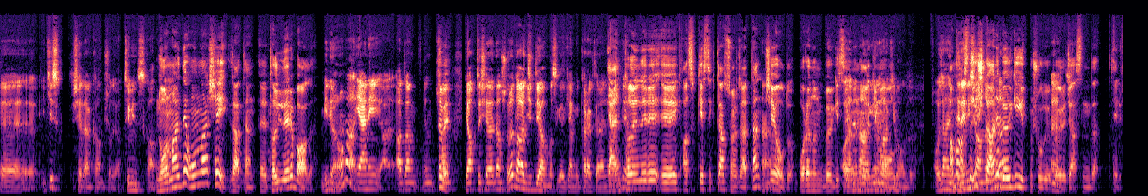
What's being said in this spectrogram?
Ee, ikiz şeyler kalmış oluyor. Twins kalmış. Normalde onlar şey zaten e, talilere bağlı. Biliyorum ama yani adamın Tabii. yaptığı şeylerden sonra daha ciddi alması gereken bir karakter haline Yani talileri e, asıp kestikten sonra zaten Ha. şey oldu. Oranın bölgesinin Oranın hakimi oldu. oldu. O yüzden hani Ama aslında direniş 3 anlamında tane bölge yutmuş oluyor Evet. böylece aslında herif.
